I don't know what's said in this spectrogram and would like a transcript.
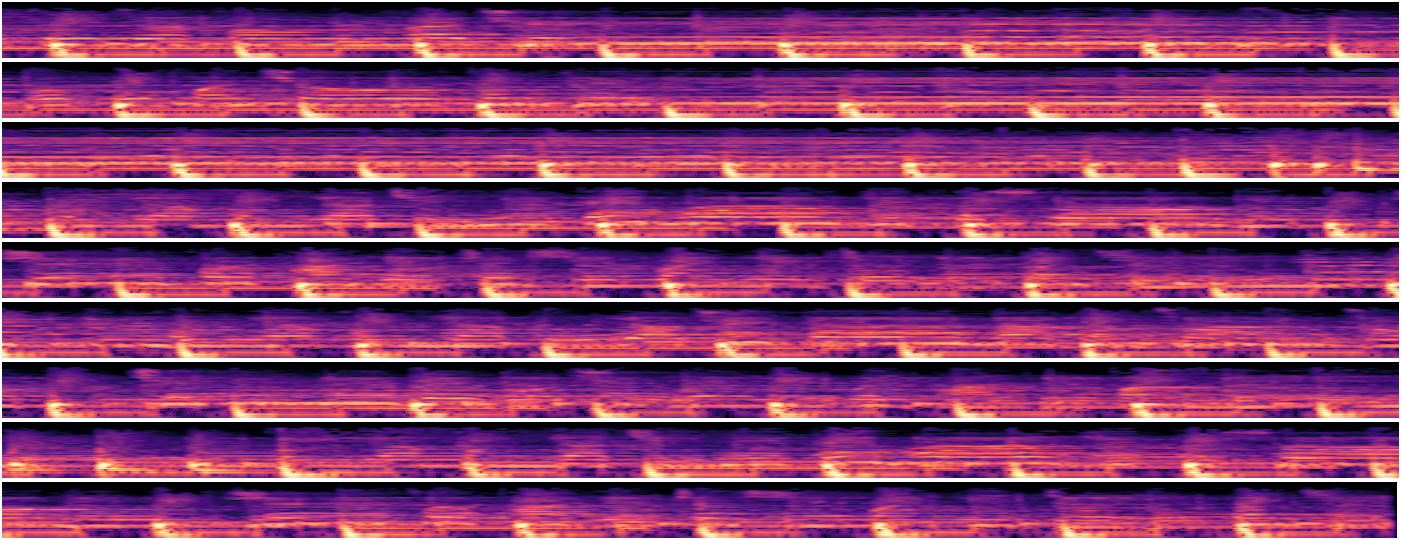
我随着风而去，我呼唤秋风停。风呀风呀，请你给我一个说明，是否他也珍惜怀念这一段情？风呀风呀，不要去的那样匆匆，请你为我去问一问他的芳名。风呀风呀，请你否他也珍惜怀念这一段情？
